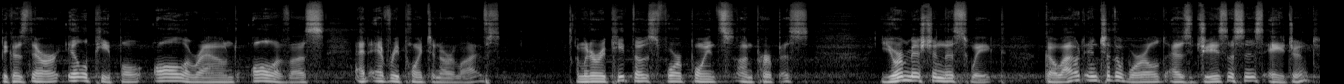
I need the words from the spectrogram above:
because there are ill people all around all of us at every point in our lives. I'm going to repeat those four points on purpose. Your mission this week go out into the world as Jesus' agent,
